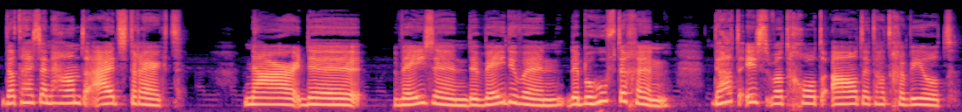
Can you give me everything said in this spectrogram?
dat hij zijn hand uitstrekt naar de wezen, de weduwen, de behoeftigen. Dat is wat God altijd had gewild.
